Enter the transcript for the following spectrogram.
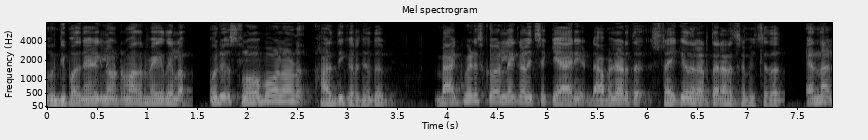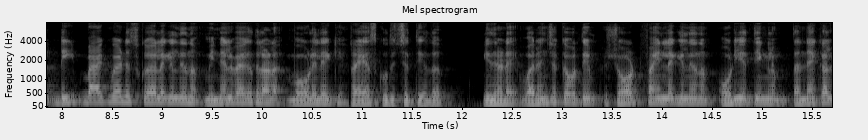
നൂറ്റി പതിനേഴ് കിലോമീറ്റർ മാത്രം വേഗതയുള്ള ഒരു സ്ലോ ബോളാണ് ഹർദിക് എറിഞ്ഞത്. ബാക്ക്വേഡ് സ്ക്വയറിലേക്ക് കളിച്ച ക്യാരി ഡബിൾ എടുത്ത് സ്ട്രൈക്ക് നിലനിർത്താനാണ് ശ്രമിച്ചത്. എന്നാൽ ഡീപ് ബാക്ക്വേഡ് സ്ക്വയർ ലെഗിൽ നിന്ന് മിന്നൽ വേഗത്തിലാണ് ബോളിലേക്ക് ശ്രേയസ് കുതിച്ചെത്തിയത്. ഇതിനിടെ വരുൺ ചക്രവർത്തിയും ഷോർട്ട് ഫൈൻ ലെഗിൽ നിന്നും ഓടിയെത്തിയെങ്കിലും തന്നേക്കാൾ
